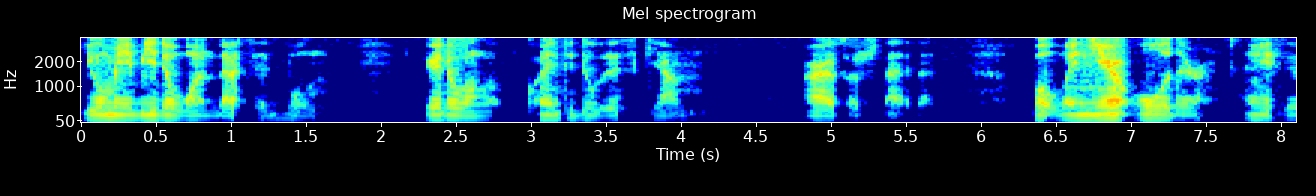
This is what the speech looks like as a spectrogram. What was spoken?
you may be the one that said, boom, you're the one going to do the scam or such like that. But when you're older and you say,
